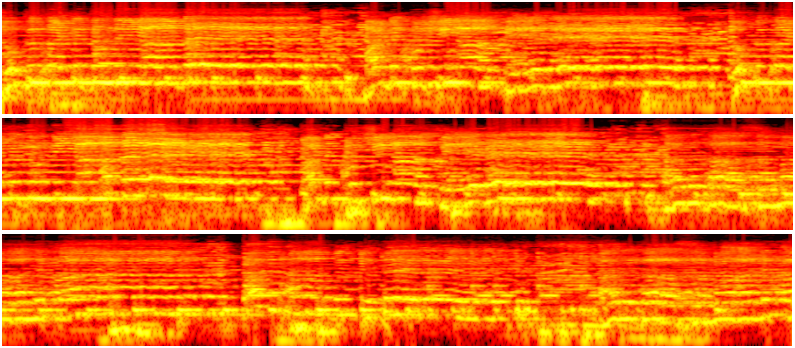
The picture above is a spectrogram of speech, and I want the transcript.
ਦੁੱਖ ਕੱਟ ਦੁਨੀਆ ਦੇ, ਵੰਡ ਖੁਸ਼ੀਆਂ ਤੇਰੇ ਅਰਦਾਸ ਮਾਲਕਾ ਪਦਮਾਂ ਵਿੱਚ ਤੇਰੇ ਅਰਦਾਸ ਮਾਲਕਾ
